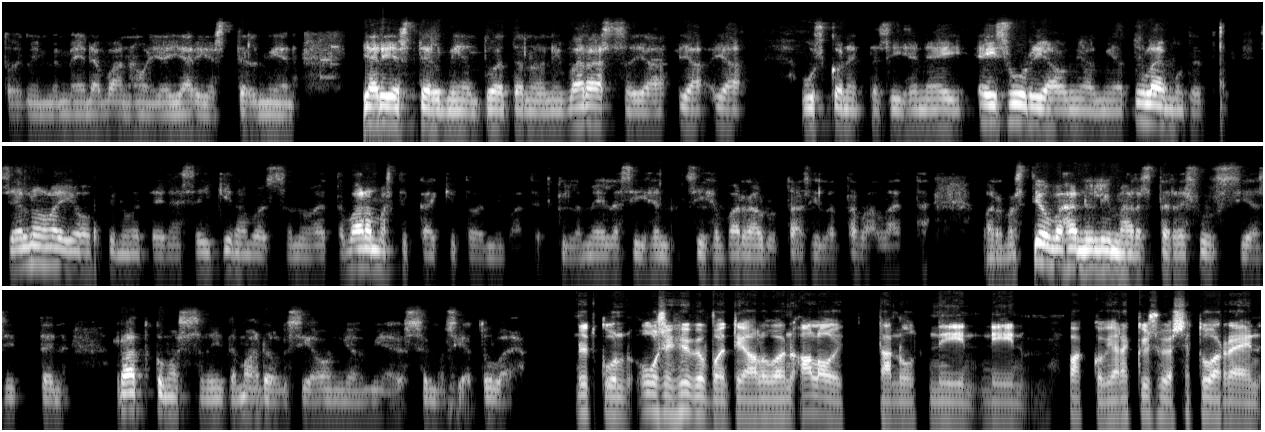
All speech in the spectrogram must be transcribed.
toimimme meidän vanhojen järjestelmien, järjestelmien tuota noin, varassa ja, ja, ja uskon, että siihen ei, ei suuria ongelmia tule, mutta sen olen jo oppinut, että ei näissä ikinä voi sanoa, että varmasti kaikki toimivat, että kyllä meillä siihen, siihen varaudutaan sillä tavalla, että varmasti on vähän ylimääräistä resurssia sitten ratkomassa niitä mahdollisia ongelmia, jos semmoisia tulee. Nyt kun uusi hyvinvointialue on aloittanut, niin, niin pakko vielä kysyä se tuorein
